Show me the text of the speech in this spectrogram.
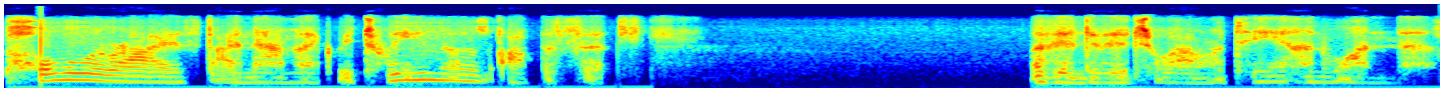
polarized dynamic between those opposites of individuality and oneness.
